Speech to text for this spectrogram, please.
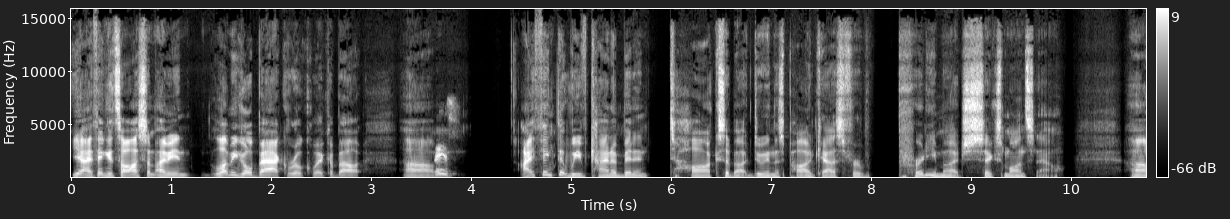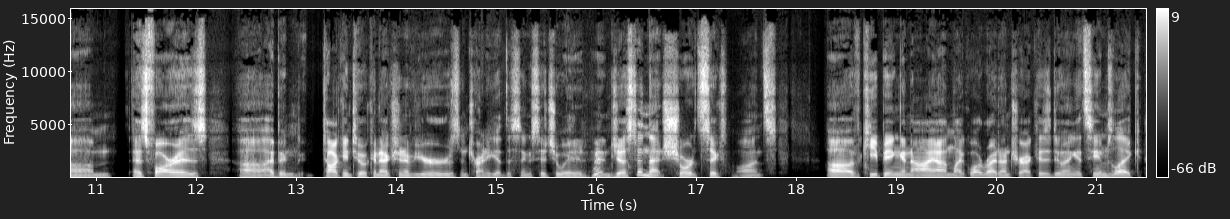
Yeah, I think it's awesome. I mean, let me go back real quick about. Um, I think that we've kind of been in talks about doing this podcast for pretty much six months now. Um, as far as uh, I've been talking to a connection of yours and trying to get this thing situated, and just in that short six months of keeping an eye on like what Right on Trek is doing, it seems like,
